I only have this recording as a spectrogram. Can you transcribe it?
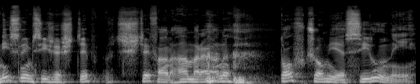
myslím si, že Štef, Štefan Hamran to, v čom je silný,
